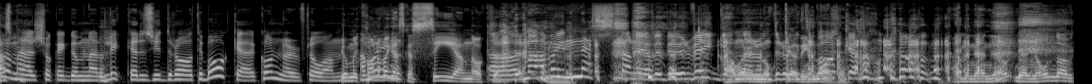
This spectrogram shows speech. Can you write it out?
av Han de här tjocka gummorna lyckades ju dra tillbaka Connor från... Jo men han Conor var ju- ganska sen också. Ja, men han var ju nästan över burväggen var när de drog alltså. tillbaka. Ja, men när, när någon av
